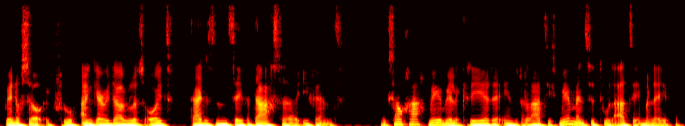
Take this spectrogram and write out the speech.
Ik weet nog zo, ik vroeg aan Gary Douglas ooit tijdens een zevendaagse event. Ik zou graag meer willen creëren in relaties, meer mensen toelaten in mijn leven.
